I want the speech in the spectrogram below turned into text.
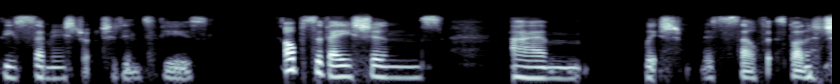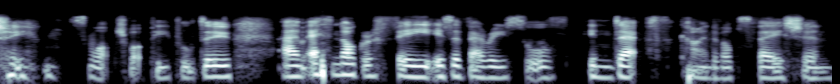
these semi-structured interviews observations, um, which is self-explanatory. watch what people do. Um, ethnography is a very sort of in-depth kind of observation.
